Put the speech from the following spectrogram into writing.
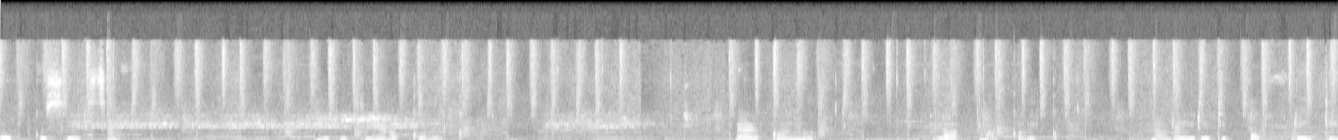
ಲೂಪ್ಗೂ ಸೇರಿಸಿ ಈ ರೀತಿ ಎಳ್ಕೋಬೇಕು. ಎಳ್ಕೊಂಡು ಲಾಕ್ ಮಾಡ್ಕೋಬೇಕು. ನೋಡಿ, ಈ ರೀತಿ ಪಫ್ ರೀತಿ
